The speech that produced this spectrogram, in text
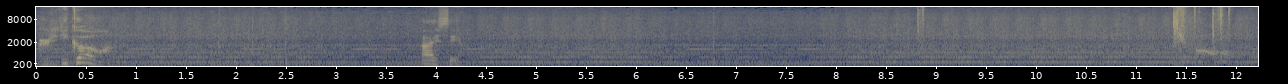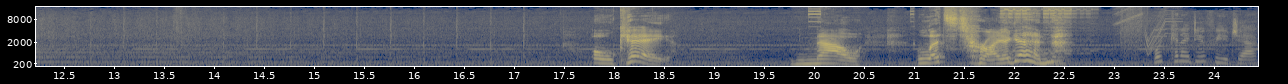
Where did he go? I see. Okay. Now, let's try again. What can I do for you, Jack?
